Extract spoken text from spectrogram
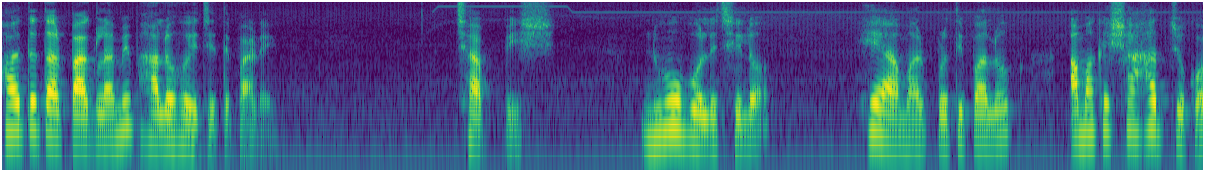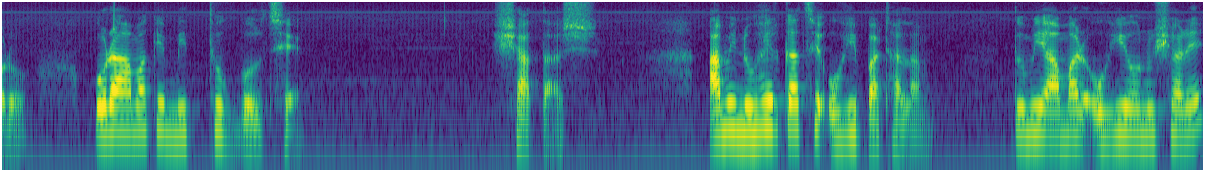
হয়তো তার পাগলামি ভালো হয়ে যেতে পারে। ছাব্বিশ। নুহ বলেছিল, হে আমার প্রতিপালক, আমাকে সাহায্য করো। ওরা আমাকে মিথ্যুক বলছে। সাতাশ। আমি নুহের কাছে ওহি পাঠালাম। তুমি আমার ওহি অনুসারে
